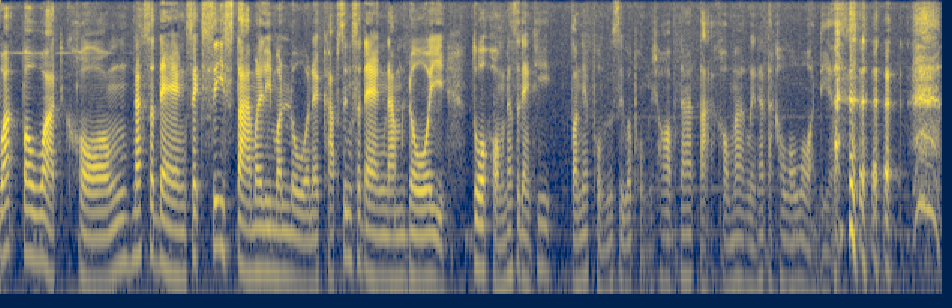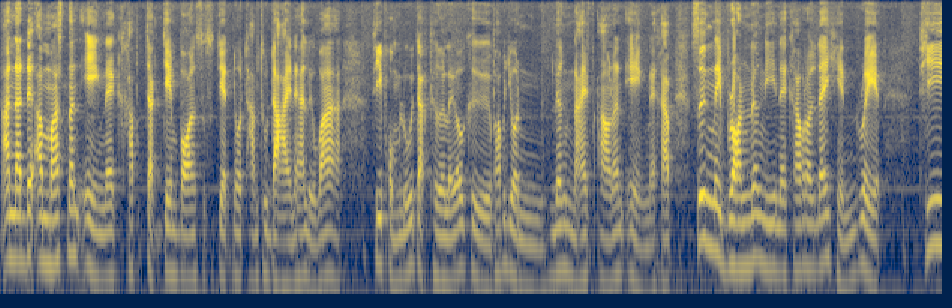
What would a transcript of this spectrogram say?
วประวัติของนักแสดงเซ็กซี่สตาร์มาริลีมอนโรนะครับ ซึ่งแสดงนำโดยตัวของนักแสดงที่ตอนนี้ผมรู้สึกว่าผมชอบหน้าตาเขามากเลยหน้าตาเขาวาวอนเดียอันนาเดอร์อามัสนั่นเองนะครับ จากเจมส์บอล007 No Time to Die นะฮะ หรือว่าที่ผมรู้จากเธอเลยก็คือภาพยนตร์เรื่อง Knife Out นั่นเองนะครับ ซึ่งในบรอนเรื่องนี้นะครับ เราจะได้เห็นเรทที่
